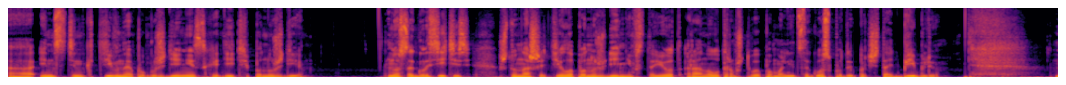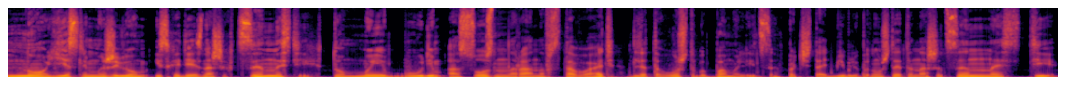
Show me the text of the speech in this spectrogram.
Э, инстинктивное побуждение сходить по нужде. Но согласитесь, что наше тело по нужде не встает рано утром, чтобы помолиться Господу и почитать Библию. Но если мы живем исходя из наших ценностей, то мы будем осознанно рано вставать для того, чтобы помолиться, почитать Библию, потому что это наши ценности.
